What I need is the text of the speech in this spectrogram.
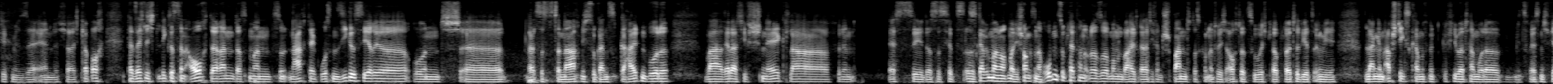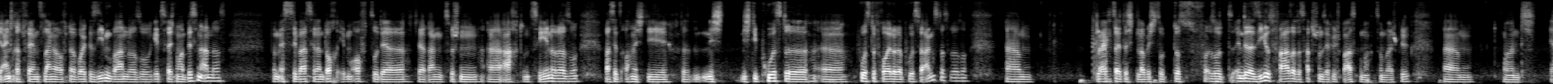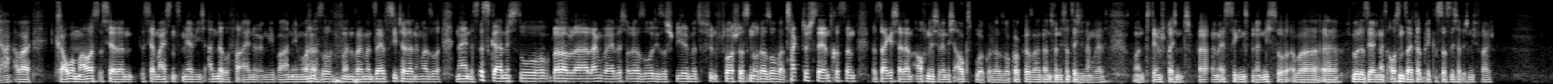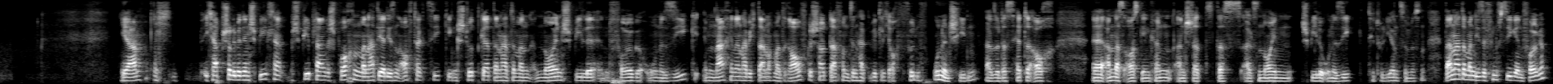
Geht mir sehr ähnlich. Ja. Ich glaube auch, tatsächlich liegt es dann auch daran, dass man so nach der großen Siegesserie und äh, als es danach nicht so ganz gehalten wurde, war relativ schnell klar für den SC, dass es jetzt, also es gab immer noch mal die Chance nach oben zu klettern oder so, aber man war halt relativ entspannt. Das kommt natürlich auch dazu. Ich glaube, Leute, die jetzt irgendwie lange im Abstiegskampf mitgefiebert haben oder jetzt weiß nicht, wie Eintracht-Fans lange auf der Wolke 7 waren oder so, geht es vielleicht noch ein bisschen anders. Beim SC war es ja dann doch eben oft so der, der Rang zwischen äh, 8 und 10 oder so, was jetzt auch nicht die, nicht, nicht die purste, äh, purste Freude oder purste Angst ist oder so. Ähm, gleichzeitig, glaube ich, so das so in der Siegesphase, das hat schon sehr viel Spaß gemacht, zum Beispiel. Ähm, und ja, aber graue Maus ist ja dann, ist ja meistens mehr, wie ich andere Vereine irgendwie wahrnehme oder so, weil man selbst sieht ja dann immer so, nein, das ist gar nicht so bla bla bla langweilig oder so, dieses Spiel mit fünf Torschüssen oder so war taktisch sehr interessant. Das sage ich ja dann auch nicht, wenn ich Augsburg oder so gucke, sondern dann finde ich es tatsächlich langweilig. Und dementsprechend beim SC ging es mir dann nicht so, aber äh, ich würde sagen, als Außenseiterblick ist das sicherlich nicht falsch. Ja, ich, ich habe schon über den Spielplan, Spielplan gesprochen. Man hatte ja diesen Auftaktsieg gegen Stuttgart, dann hatte man neun Spiele in Folge ohne Sieg. Im Nachhinein habe ich da nochmal drauf geschaut. Davon sind halt wirklich auch fünf unentschieden. Also das hätte auch äh, anders ausgehen können, anstatt das als neun Spiele ohne Sieg titulieren zu müssen. Dann hatte man diese fünf Siege in Folge,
